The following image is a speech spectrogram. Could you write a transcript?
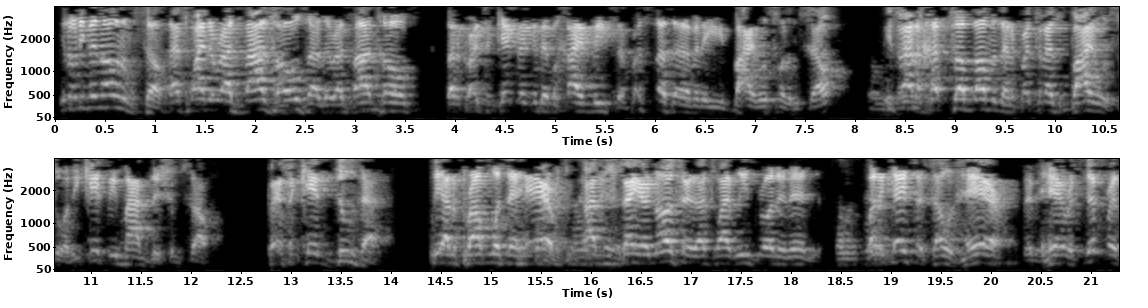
You don't even own himself. That's why the Radvaz holds are uh, the Radvaz holds that a person can't make him a B'chayim Visa. A person doesn't have any bias on himself. He's not a Chatzah Bama that a person has bias on. He can't be magnish himself. A person can't do that. We had a problem with the hair. It's Kaddish say or Nazir. That's why we brought it in. But in case to sell his hair, maybe hair is different.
